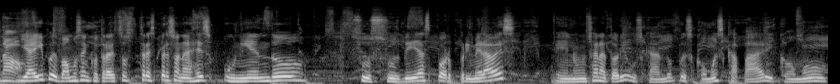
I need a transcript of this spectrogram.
No. Y ahí pues vamos a encontrar estos tres personajes uniendo sus, sus vidas por primera vez en un sanatorio buscando pues cómo escapar y cómo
